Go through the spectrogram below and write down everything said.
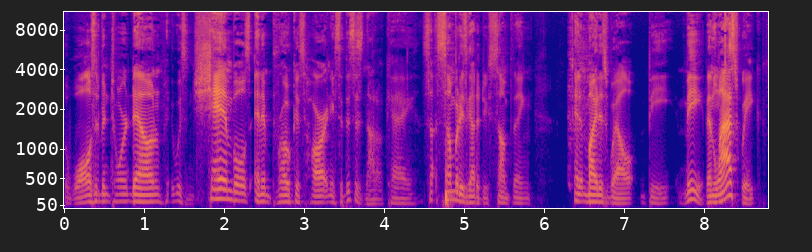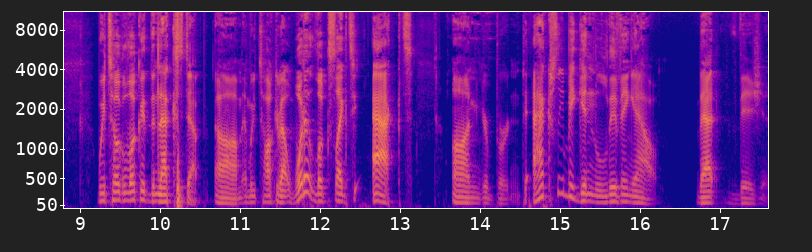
The walls had been torn down, it was in shambles, and it broke his heart. And he said, This is not okay. So somebody's got to do something, and it might as well be me. Then last week, we took a look at the next step, um, and we talked about what it looks like to act on your burden, to actually begin living out that vision.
